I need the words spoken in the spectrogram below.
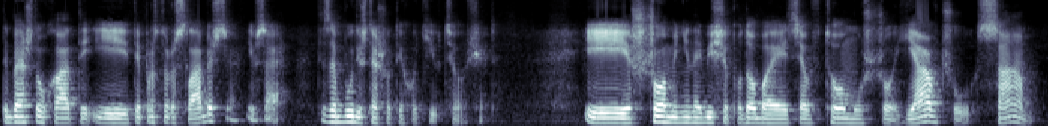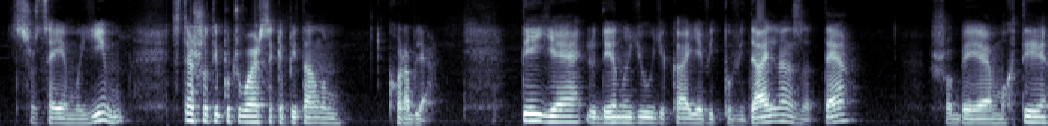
тебе штовхати, і ти просто розслабишся, і все. Ти забудеш те, що ти хотів цього вчити. І що мені найбільше подобається в тому, що я вчу сам, що це є моїм, це те, що ти почуваєшся капітаном корабля. Ти є людиною, яка є відповідальна за те, щоб могти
